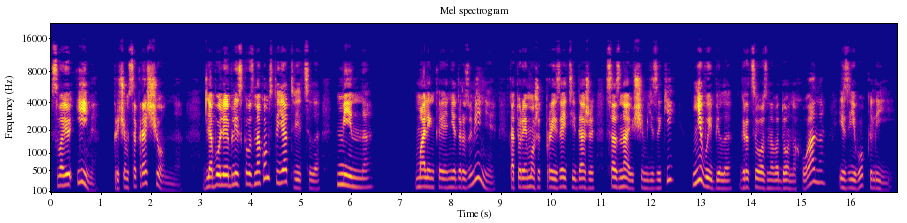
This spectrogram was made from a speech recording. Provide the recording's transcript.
свое имя, причем сокращенно. Для более близкого знакомства я ответила «Минна». Маленькое недоразумение, которое может произойти даже со знающим языки, не выбило грациозного Дона Хуана из его колеи.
